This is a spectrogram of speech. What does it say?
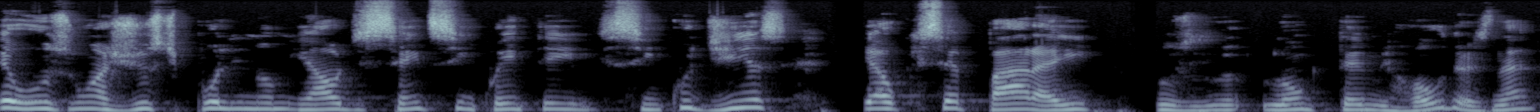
eu uso um ajuste polinomial de 155 dias, que é o que separa aí os long term holders, né,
